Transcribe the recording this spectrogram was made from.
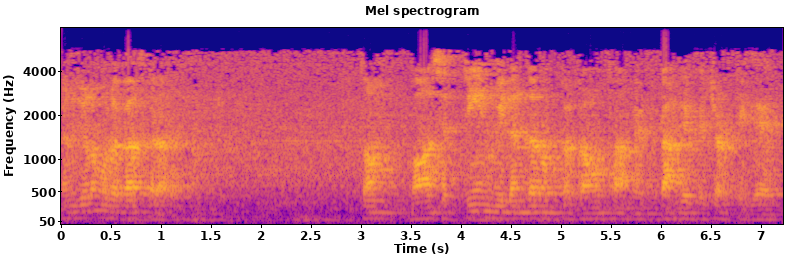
یعنی چلو ملاقات کرا رہا تھا تو ہم وہاں سے تین میل اندر ان کا گاؤں تھا، ہمیں ٹانگے پہ چڑھ کے گئے۔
